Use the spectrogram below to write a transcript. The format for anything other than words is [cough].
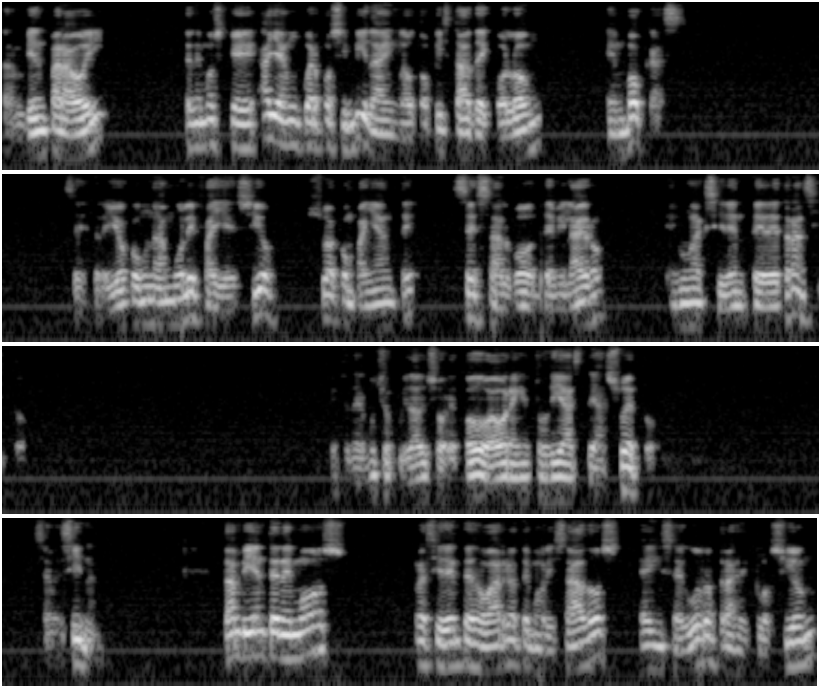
también para hoy tenemos que haya un cuerpo sin vida en la autopista de Colón en Bocas. Se estrelló con una mula y falleció. Su acompañante se salvó de milagro en un accidente de tránsito. Hay que tener mucho cuidado y sobre todo ahora en estos días de asueto. Se avecinan. También tenemos residentes de barrio atemorizados e inseguros tras explosión.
